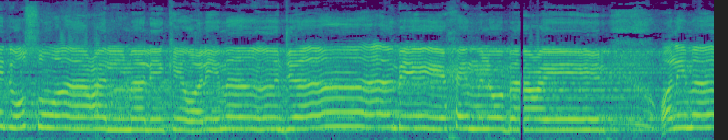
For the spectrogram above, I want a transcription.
يخرج صواع الملك ولمن جاء به حمل بعير ولمن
